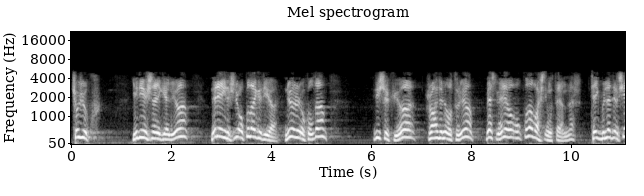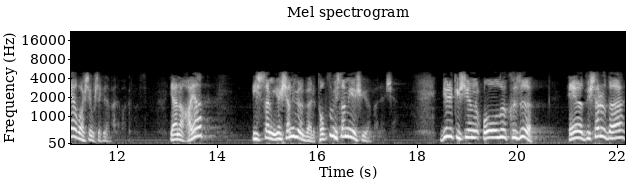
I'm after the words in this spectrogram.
Çocuk 7 yaşına geliyor. Nereye gidiyor? Şimdi okula gidiyor. Ne öğreniyor okulda? Diş çöküyor. Rahatine oturuyor. Besmele okula başlıyor muhteremler. Tekbirle de şeye başlıyor bu şekilde böyle bakınız. Yani hayat İslam yaşanıyor böyle. Toplum İslam'ı yaşıyor böylece. Bir kişinin oğlu, kızı eğer dışarıda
